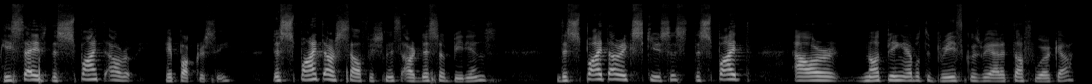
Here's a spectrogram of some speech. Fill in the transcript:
He saves despite our hypocrisy, despite our selfishness, our disobedience, despite our excuses, despite our not being able to breathe because we had a tough workout,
